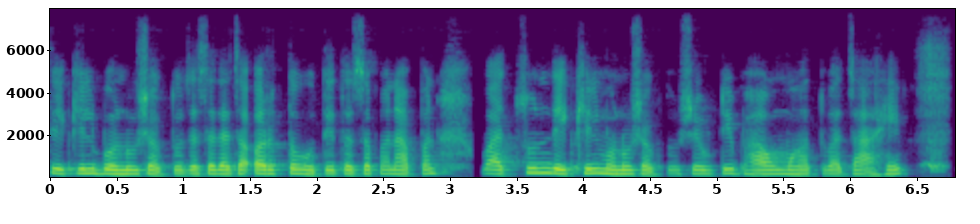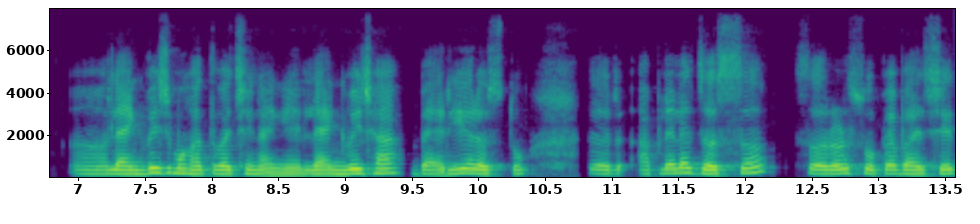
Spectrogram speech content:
देखील बनवू शकतो. जसं त्याचा अर्थ होते तसं पण आपण वाचून देखील म्हणू शकतो. शेवटी भाव महत्त्वाचा आहे. लँग्वेज महत्त्वाची नाही आहे लँग्वेज हा बॅरियर असतो. तर आपल्याला जसं सरळ सोप्या भाषेत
